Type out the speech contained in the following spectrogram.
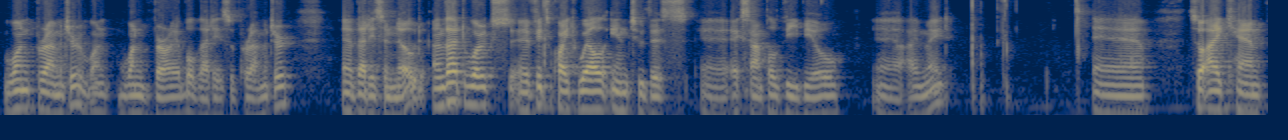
one parameter, one, one variable that is a parameter, uh, that is a node and that works uh, fits quite well into this uh, example VBO I made. So I can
